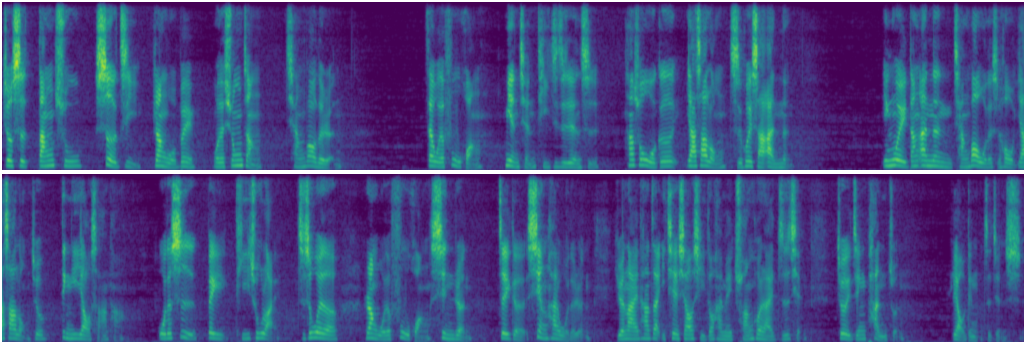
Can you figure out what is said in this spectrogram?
就是当初设计让我被我的兄长强暴的人，在我的父皇面前提及这件事。他说我哥亚沙龙只会杀暗嫩，因为当暗嫩强暴我的时候，亚沙龙就定义要杀他。我的事被提出来，只是为了让我的父皇信任这个陷害我的人。原来他在一切消息都还没传回来之前，就已经判准、料定了这件事。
